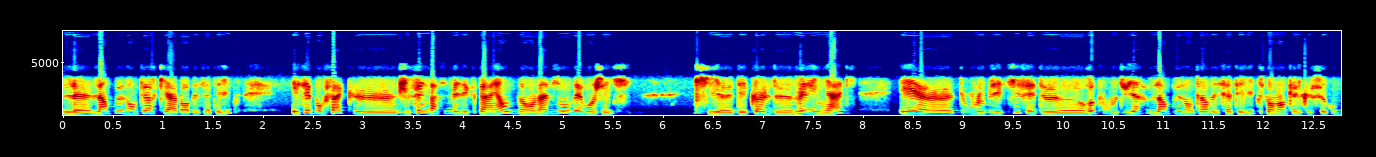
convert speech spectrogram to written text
l'impesanteur qui est à bord des satellites. Et c'est pour ça que je fais une partie de mes expériences dans l'avion 0G qui décolle de Mérignac et euh, dont l'objectif est de euh, reproduire l'impesanteur des satellites pendant quelques secondes.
